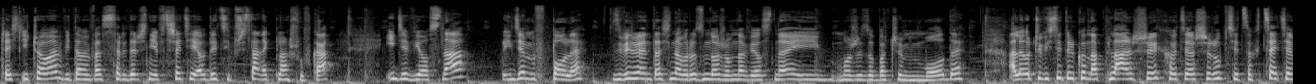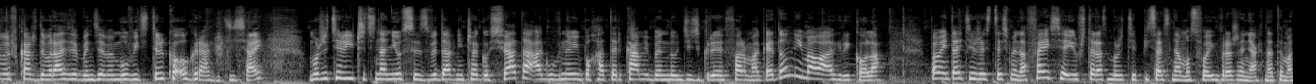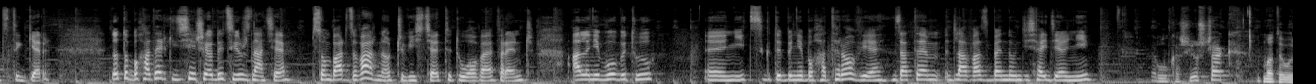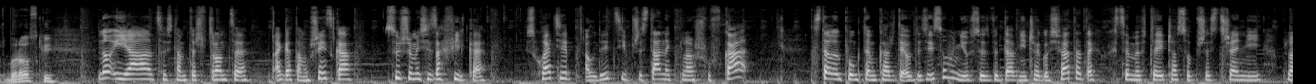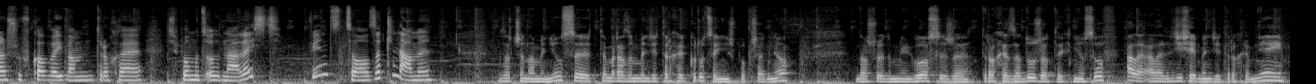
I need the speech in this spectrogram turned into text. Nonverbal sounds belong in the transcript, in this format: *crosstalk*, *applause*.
Cześć i czołem, witamy Was serdecznie w trzeciej audycji Przystanek Planszówka. Idzie wiosna, idziemy w pole. Zwierzęta się nam rozmnożą na wiosnę i może zobaczymy młode. Ale oczywiście tylko na planszy, chociaż róbcie co chcecie. My w każdym razie będziemy mówić tylko o grach dzisiaj. Możecie liczyć na newsy z wydawniczego świata, a głównymi bohaterkami będą dziś gry Farmageddon i Mała Agricola. Pamiętajcie, że jesteśmy na fejsie i już teraz możecie pisać nam o swoich wrażeniach na temat tych gier. No to bohaterki dzisiejszej audycji już znacie. Są bardzo ważne oczywiście, tytułowe wręcz, ale nie byłoby tu y, nic, gdyby nie bohaterowie. Zatem dla was będą dzisiaj dzielni. Łukasz Juszczak. Mateusz Borowski. No i ja coś tam też wtrącę, Agata Muszyńska. Słyszymy się za chwilkę. Słuchajcie audycji Przystanek Planszówka. Stałym punktem każdej audycji są newsy z wydawniczego świata, tak chcemy w tej czasoprzestrzeni planszówkowej wam trochę się pomóc odnaleźć. Więc co, zaczynamy. Zaczynamy newsy. Tym razem będzie trochę krócej niż poprzednio. Doszły do mnie głosy, że trochę za dużo tych newsów, ale, ale dzisiaj będzie trochę mniej.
